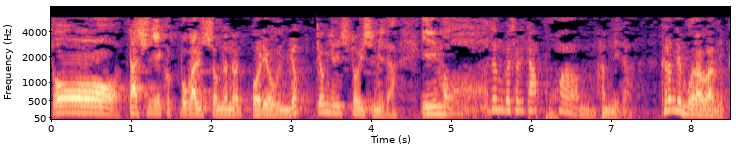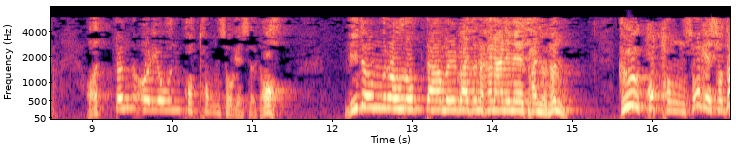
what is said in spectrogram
또 자신이 극복할 수 없는 어려운 역경일 수도 있습니다. 이 모든 것을 다 포함합니다. 그런데 뭐라고 합니까? 어떤 어려운 고통 속에서도 믿음으로 의롭다함을 받은 하나님의 자녀는 그 고통 속에서도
